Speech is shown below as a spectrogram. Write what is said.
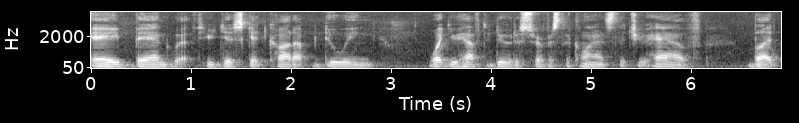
a bandwidth. You just get caught up doing what you have to do to service the clients that you have. But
